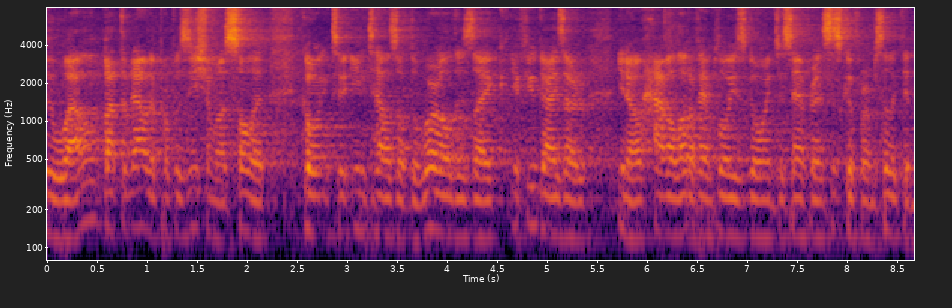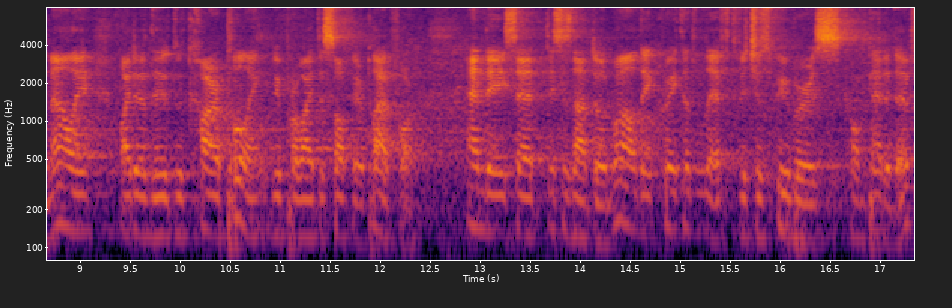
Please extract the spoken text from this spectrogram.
do well, but the value proposition was solid. Going to Intels of the world is like, if you guys are, you know, have a lot of employees going to San Francisco from Silicon Valley, why do they do car carpooling? We provide the software platform. And they said, this is not doing well. They created Lyft, which is Uber's competitive,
